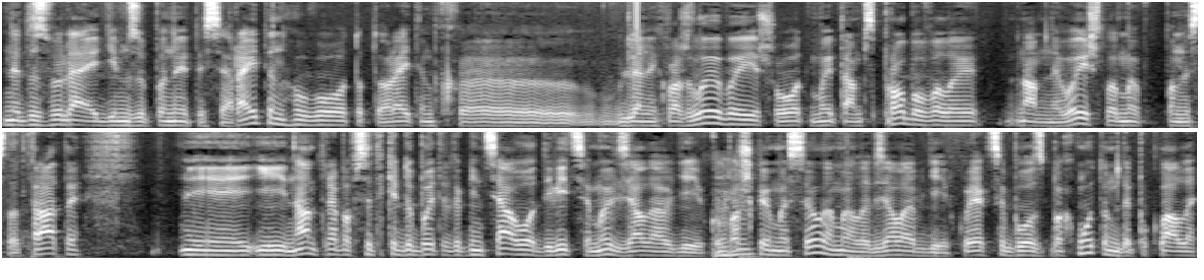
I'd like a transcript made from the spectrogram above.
не дозволяють їм зупинитися рейтингово. Тобто рейтинг е, для них важливий. Що от ми там спробували, нам не вийшло, ми понесли втрати. І і нам треба все-таки добити до кінця. О, дивіться, ми взяли Авдіївку. Важкими силами, але взяли Авдіївку. Як це було з Бахмутом, де поклали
